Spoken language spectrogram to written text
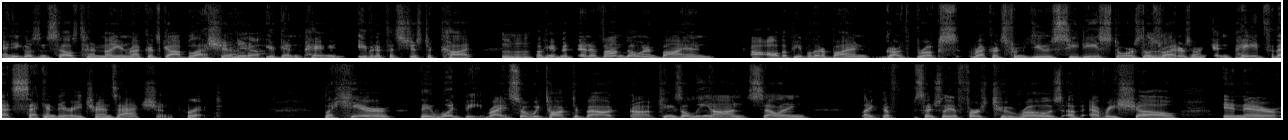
and he goes and sells 10 million records. God bless you. Yeah. You're getting paid, even if it's just a cut. Mm-hmm. Okay. But then if I'm going and buying uh, all the people that are buying Garth Brooks records from used CD stores, those mm-hmm. writers aren't getting paid for that secondary transaction. Correct. But here they would be, right? So we talked about uh, Kings of Leon selling like the essentially the first two rows of every show in their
